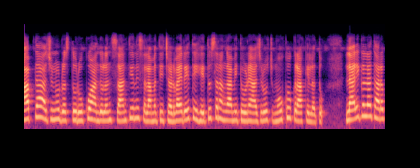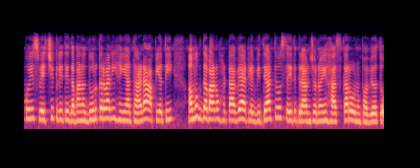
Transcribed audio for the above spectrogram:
આપતા આજનું રસ્તો રોકો આંદોલન શાંતિ અને સલામતી જળવાઈ રહે તે હેતુસર હંગામી ધોરણે આજરોજ મોકૂફ રાખેલ હતો. લારી ધારકોએ સ્વૈચ્છિક રીતે દબાણો દૂર કરવાની હૈયા ધારણા આપી હતી. અમુક દબાણો હટાવ્યા એટલે વિદ્યાર્થીઓ સહિત ગ્રામજનોએ હાશકારો અનુભવ્યો હતો.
